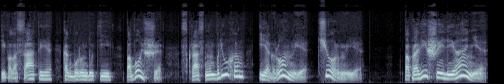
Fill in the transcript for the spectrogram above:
и полосатые, как бурундуки, побольше — с красным брюхом и огромные черные. По провисшей лиане,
